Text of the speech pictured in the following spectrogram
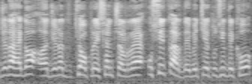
ਜਿਹੜਾ ਹੈਗਾ ਜਿਹੜਾ ਜਿੱਥੇ ਆਪਰੇਸ਼ਨ ਚੱਲ ਰਿਹਾ ਹੈ, ਉਸੇ ਘਰ ਦੇ ਵਿੱਚ ਇਹ ਤੁਸੀਂ ਦੇਖੋ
